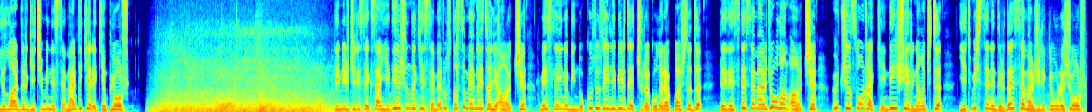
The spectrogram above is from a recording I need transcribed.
yıllardır geçimini semer dikerek yapıyor. Demircili 87 yaşındaki semer ustası Mehmet Ali Ağaççı mesleğine 1951'de çırak olarak başladı. Dedesi de semerci olan Ağaççı 3 yıl sonra kendi iş yerini açtı. 70 senedir de semercilikle uğraşıyor.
